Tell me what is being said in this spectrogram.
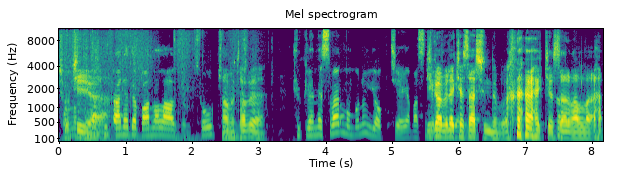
Çok Oğlum iyi ya. Bir tane de bana lazım. Çok Tabii iyi. tabii. Kükremesi var mı bunun? Yok. C'ye basınca Giga bile keser şimdi bu. Keser valla.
